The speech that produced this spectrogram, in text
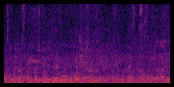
exporters and customer clearing agent association vice president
